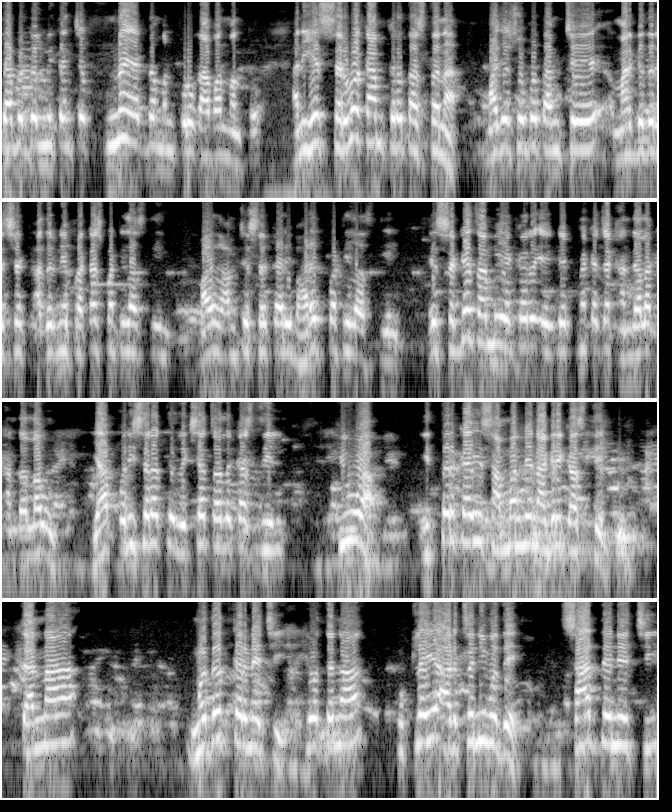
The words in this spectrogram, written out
त्याबद्दल मी त्यांचे पुन्हा एकदा मनपूर्वक आभार मानतो. आणि हे सर्व काम करत असताना माझ्यासोबत आमचे मार्गदर्शक आदरणीय प्रकाश पाटील असतील आमचे सहकारी भारत पाटील असतील हे सगळेच आम्ही एकमेकाच्या खांद्याला खांदा लावून या परिसरातील रिक्षा चालक असतील किंवा इतर काही सामान्य नागरिक असतील त्यांना मदत करण्याची किंवा त्यांना कुठल्याही अडचणीमध्ये साथ देण्याची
